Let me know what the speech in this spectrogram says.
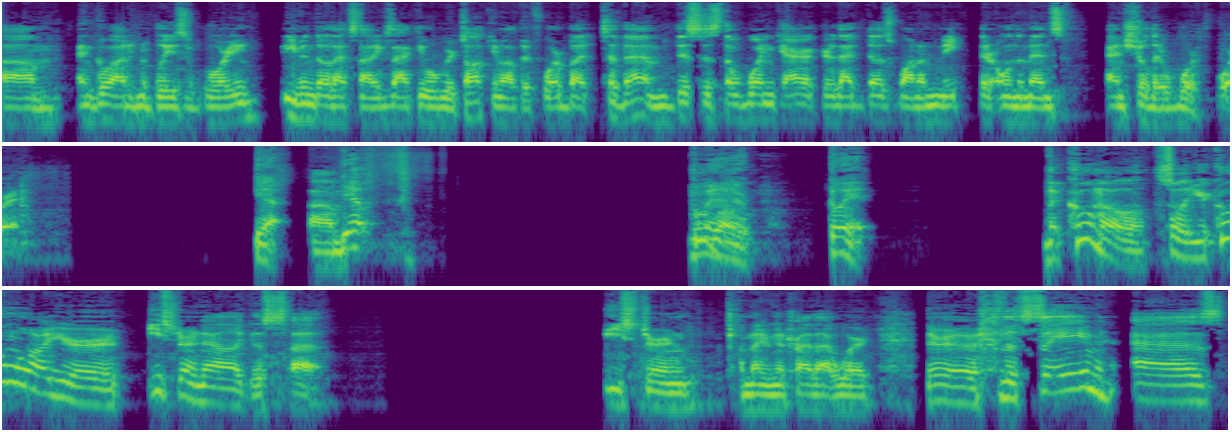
um, and go out in a blaze of glory even though that's not exactly what we were talking about before. But to them, this is the one character that does want to make their own amends and show their worth for it. Yeah. Um, yep. Kumo. Go ahead. The Kumo. So your Kumo are your Eastern analogous. Uh, Eastern. I'm not even going to try that word. They're the same as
